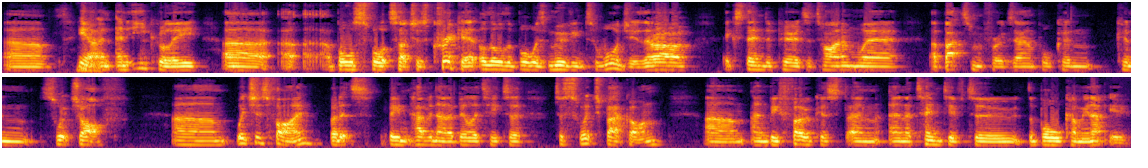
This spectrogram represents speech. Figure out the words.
Uh, you yeah. know, and, and equally, uh, a, a, ball sport such as cricket, although the ball is moving towards you, there are extended periods of time where a batsman, for example, can can switch off, um, which is fine, but it's been having that ability to to switch back on um, and be focused and, and attentive to the ball coming at you.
